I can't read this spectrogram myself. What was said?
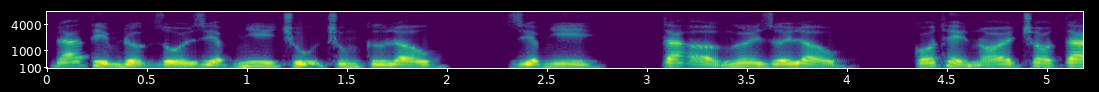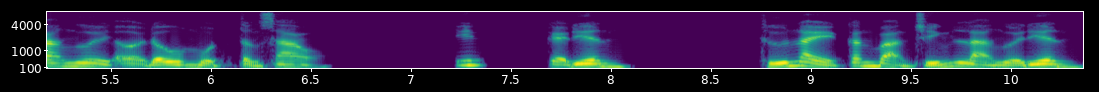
đã tìm được rồi Diệp Nhi trụ chung cư lâu. Diệp Nhi, ta ở ngươi dưới lầu, có thể nói cho ta ngươi ở đâu một tầng sao. Ít, kẻ điên. Thứ này căn bản chính là người điên.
